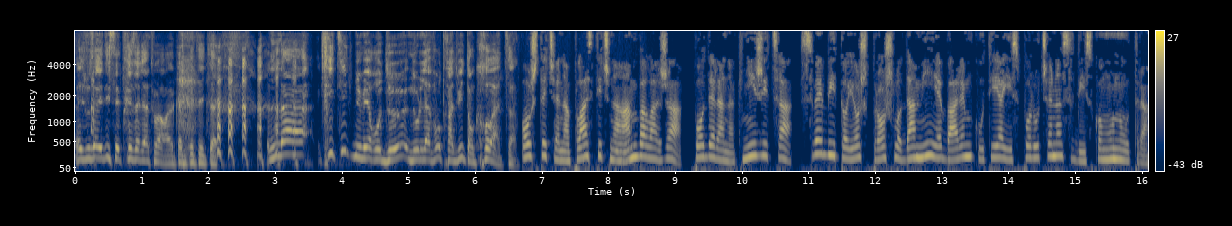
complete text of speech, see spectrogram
et je vous avais dit, c'est très aléatoire euh, comme critique. La critique numéro 2, nous l'avons traduite en croate. Oštećena plastična ambalaža, poderana knjižica, sve bi to još prošlo da mi je barem kutija isporučena s diskom unutra.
